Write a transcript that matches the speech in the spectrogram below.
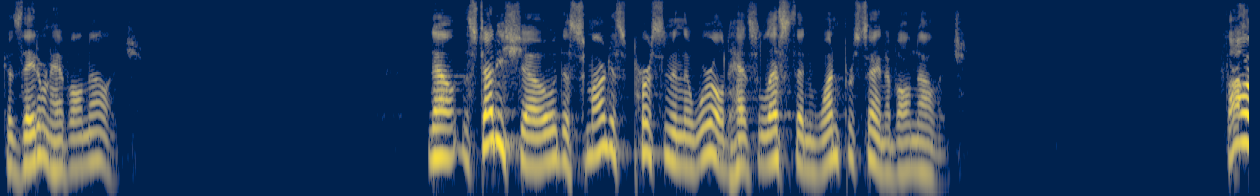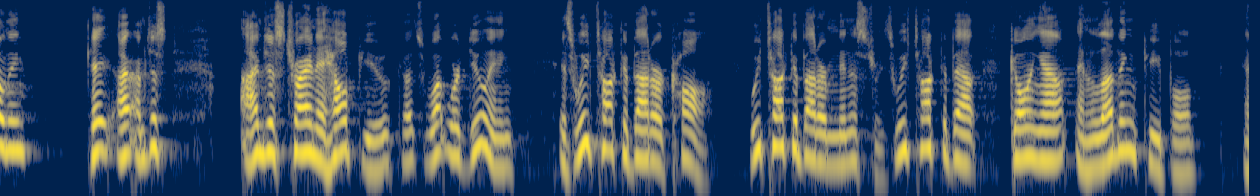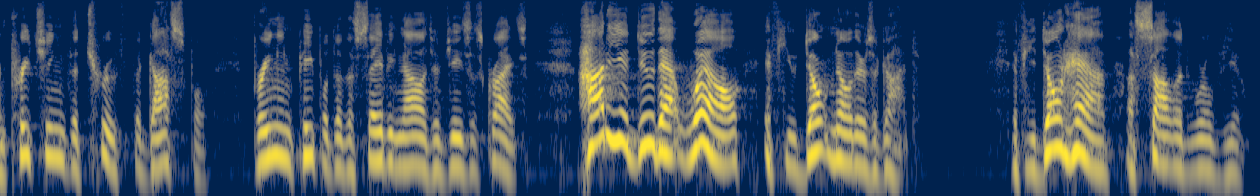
because they don't have all knowledge. Now, the studies show the smartest person in the world has less than 1% of all knowledge. Follow me. Okay, I, am just I'm just trying to help you because what we're doing is we've talked about our call. We've talked about our ministries. We've talked about going out and loving people and preaching the truth, the gospel, bringing people to the saving knowledge of Jesus Christ. How do you do that well if you don't know there's a God? If you don't have a solid worldview,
